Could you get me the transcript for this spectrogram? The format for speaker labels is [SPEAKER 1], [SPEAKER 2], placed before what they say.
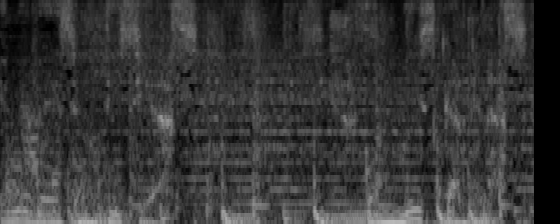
[SPEAKER 1] MBS Noticias con Luis Cárdenas.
